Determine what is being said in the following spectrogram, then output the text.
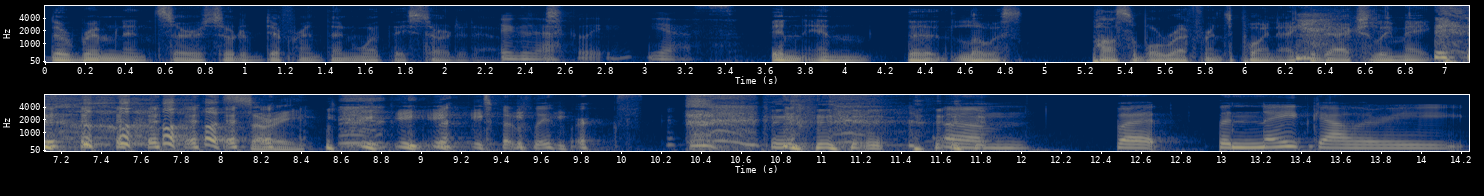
the remnants are sort of different than what they started out. exactly yes In in the lowest possible reference point I could actually make. Sorry. that totally works um, but the night gallery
